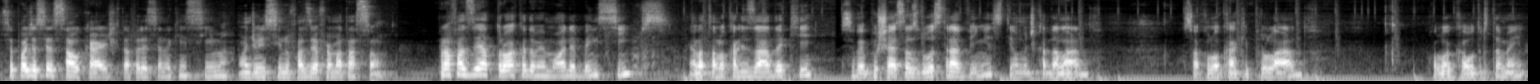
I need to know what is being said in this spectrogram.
você pode acessar o card que está aparecendo aqui em cima, onde eu ensino a fazer a formatação. Para fazer a troca da memória é bem simples, ela está localizada aqui. Você vai puxar essas duas travinhas, tem uma de cada lado. Só colocar aqui para o lado, coloca a outra também,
